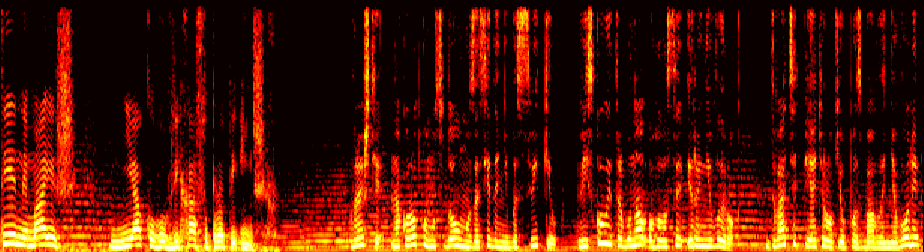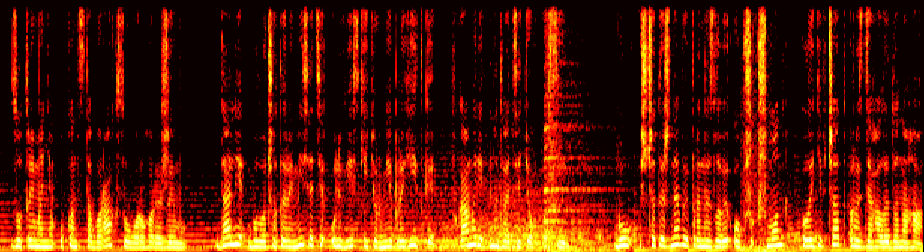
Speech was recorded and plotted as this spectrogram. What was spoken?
ти не маєш ніякого гріха супроти інших. Врешті, на короткому судовому засіданні без свідків, військовий трибунал оголосив Ірині вирок 25 років позбавлення волі з утриманням у концтаборах суворого режиму. Далі було 4 місяці у львівській тюрмі Бригітки в камері на 20 осіб. Був щотижневий принизливий обшук шмон, коли дівчат роздягали до нога.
